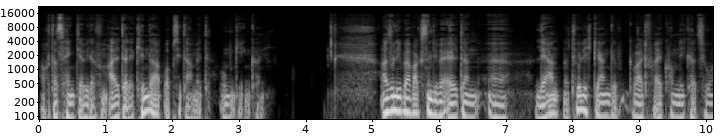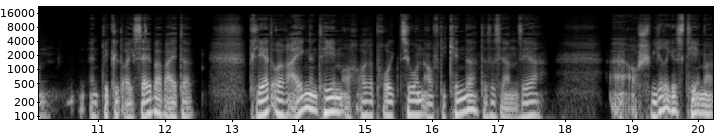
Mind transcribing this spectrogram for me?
Auch das hängt ja wieder vom Alter der Kinder ab, ob sie damit umgehen können. Also liebe Erwachsene, liebe Eltern, äh, lernt natürlich gern gewaltfreie Kommunikation, entwickelt euch selber weiter, klärt eure eigenen Themen, auch eure Projektionen auf die Kinder. Das ist ja ein sehr äh, auch schwieriges Thema.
